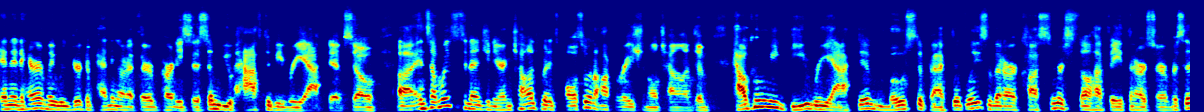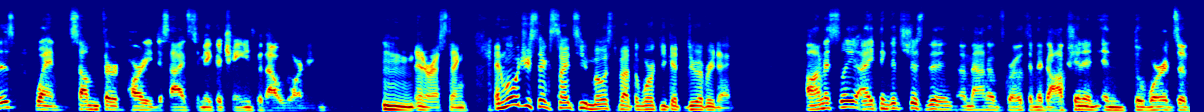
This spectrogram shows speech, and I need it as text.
And inherently, when you're depending on a third party system, you have to be reactive. So, uh, in some ways, it's an engineering challenge, but it's also an operational challenge of how can we be reactive most effectively so that our customers still have faith in our services when some third party decides to make a change without warning. Mm, interesting. And what would you say excites you most about the work you get to do every day? Honestly, I think it's just the amount of growth and adoption and, and the words of,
